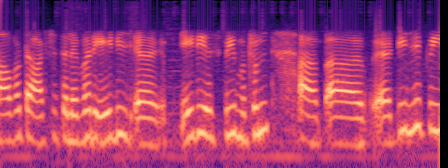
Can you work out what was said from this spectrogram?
மாவட்ட ஆட்சித்தலைவர் ஏடி ஏடிஎஸ்பி மற்றும் டிஜிபி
